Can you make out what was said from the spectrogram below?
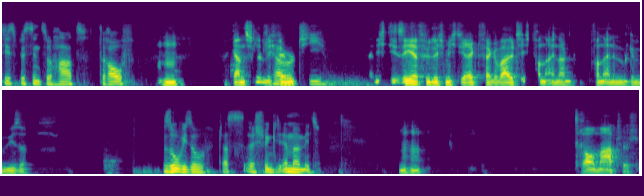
Die ist ein bisschen zu hart drauf. Mhm. Ganz schlimm. Ich find, wenn ich die sehe, fühle ich mich direkt vergewaltigt von, einer, von einem Gemüse. Sowieso, das äh, schwingt immer mit. Mhm. Traumatisch.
